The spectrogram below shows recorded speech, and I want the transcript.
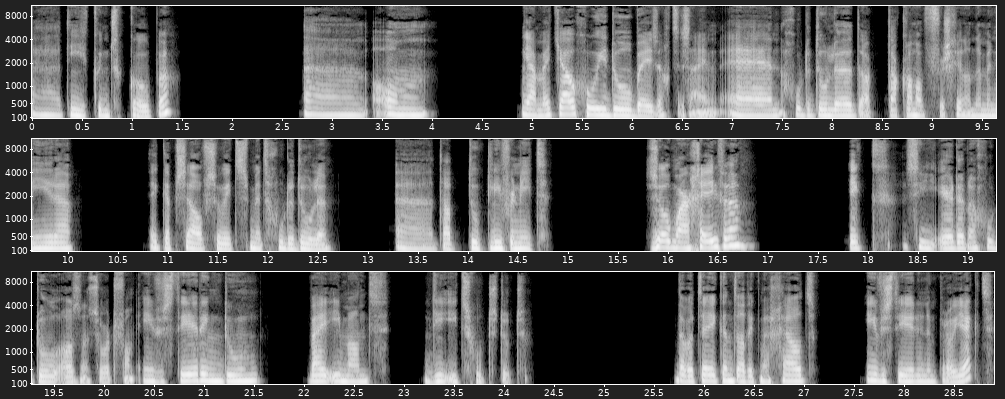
uh, die je kunt kopen. Uh, om ja, met jouw goede doel bezig te zijn. En goede doelen, dat, dat kan op verschillende manieren. Ik heb zelf zoiets met goede doelen. Uh, dat doe ik liever niet zomaar geven. Ik zie eerder een goed doel als een soort van investering doen bij iemand die iets goeds doet. Dat betekent dat ik mijn geld investeer in een project.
